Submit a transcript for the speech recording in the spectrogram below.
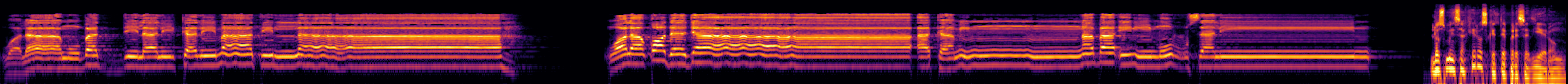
ولا مبدل لكلمات الله ولقد جاءك من نبأ المرسلين Los mensajeros que te precedieron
